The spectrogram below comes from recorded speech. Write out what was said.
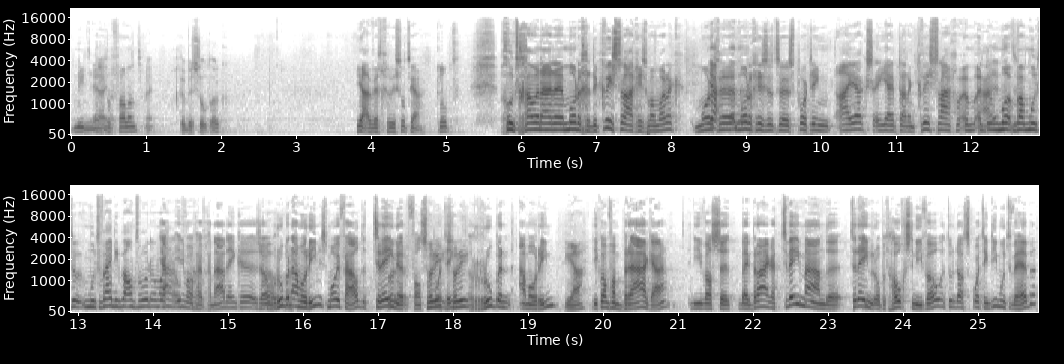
niet echt Nee. opvallend? Gewisseld ook. Ja, hij werd gewisseld, ja, klopt. Goed, gaan we naar eh, morgen. De quizvraag is maar, Mark. Morgen, Ja, dat- morgen is het eh, Sporting Ajax en jij hebt daar een quizvraag. Eh, Ja, waar moeten, moeten wij die beantwoorden? Ja, jullie mogen even gaan nadenken. Zo. Oh, Ruben oh. Amorim is een mooi verhaal. De trainer van Sporting. sorry. Ruben Amorim. Ja, Die kwam van Braga. Die was eh, bij Braga twee maanden trainer op het hoogste niveau. En toen dacht Sporting, die moeten we hebben.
